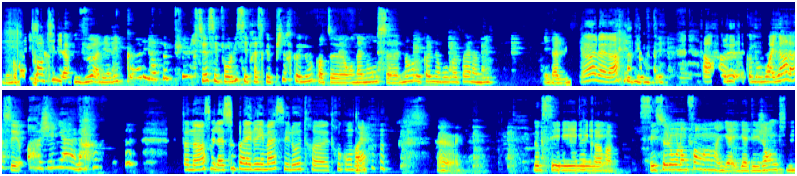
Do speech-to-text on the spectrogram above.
Mon grand, il, Tranquille. Il veut aller à l'école, il en peut plus. Tu vois, c'est pour lui, c'est presque pire que nous quand euh, on annonce euh, non, l'école ne rouvre pas lundi. Et là, lui, oh là là, il est dégoûté. Alors comme au moyen, là, c'est oh génial. T'en as un, c'est la soupe à la grimace, et l'autre euh, trop content. Ouais. ouais. Donc c'est. D'accord c'est selon l'enfant. Hein. Il, y a, il y a des gens qui,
